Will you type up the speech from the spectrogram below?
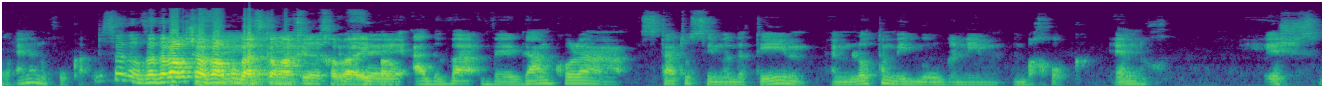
נו. אין לנו חוקה. בסדר, זה הדבר שעבר פה בהסכמה הכי רחבה אי פעם. וגם כל הסטטוסים הדתיים הם לא תמיד מעוגנים בחוק. אין, יש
